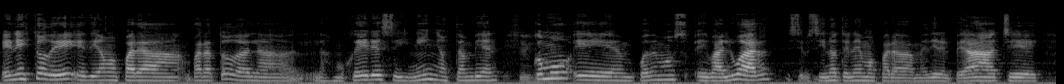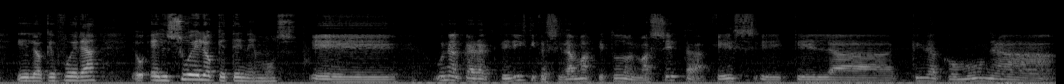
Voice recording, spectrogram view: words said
en esto de, eh, digamos, para, para todas las mujeres y niños también, ¿cómo eh, podemos evaluar, si, no tenemos para medir el pH y lo que fuera, el suelo que tenemos? Eh, una característica se da más que todo en maceta es que la queda como una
